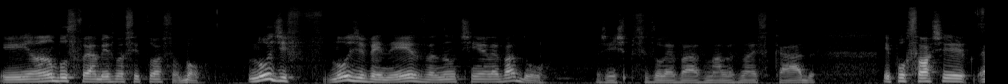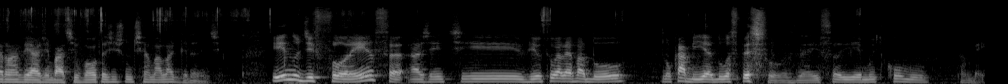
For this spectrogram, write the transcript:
E em ambos foi a mesma situação. Bom, no de, no de Veneza não tinha elevador. A gente precisou levar as malas na escada. E por sorte era uma viagem bate e volta, a gente não tinha mala grande. E no de Florença a gente viu que o elevador não cabia duas pessoas, né? Isso aí é muito comum também.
